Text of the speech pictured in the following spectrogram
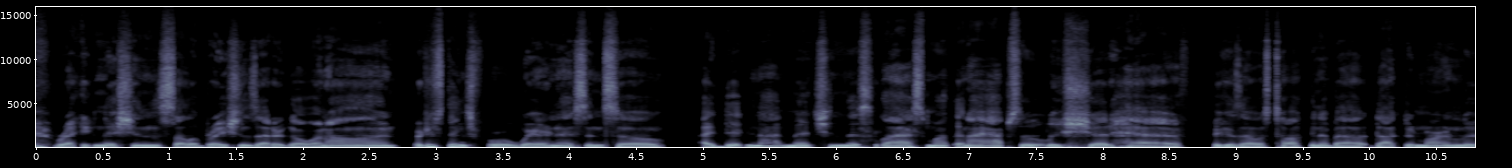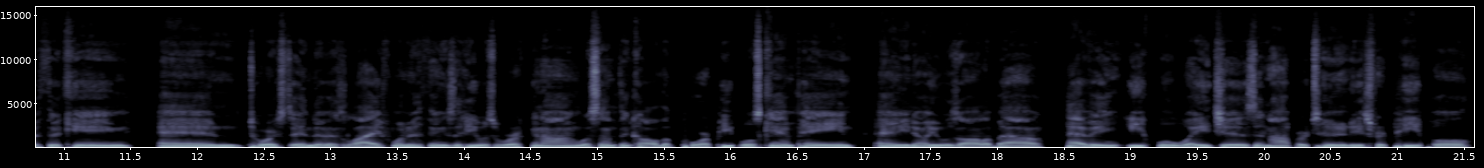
recognitions, celebrations that are going on, or just things for awareness. And so I did not mention this last month, and I absolutely should have because I was talking about Dr. Martin Luther King. And towards the end of his life, one of the things that he was working on was something called the Poor People's Campaign. And, you know, he was all about having equal wages and opportunities for people.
